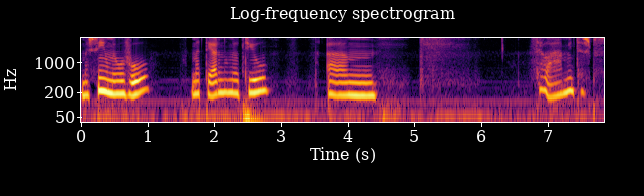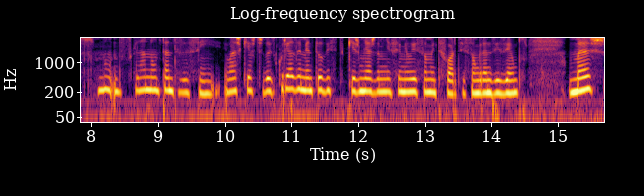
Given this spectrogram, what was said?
Mas sim, o meu avô materno, o meu tio. Um, sei lá, muitas pessoas, não, se calhar não tantas assim. Eu acho que estes dois, curiosamente, eu disse que as mulheres da minha família são muito fortes e são grandes exemplos, mas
